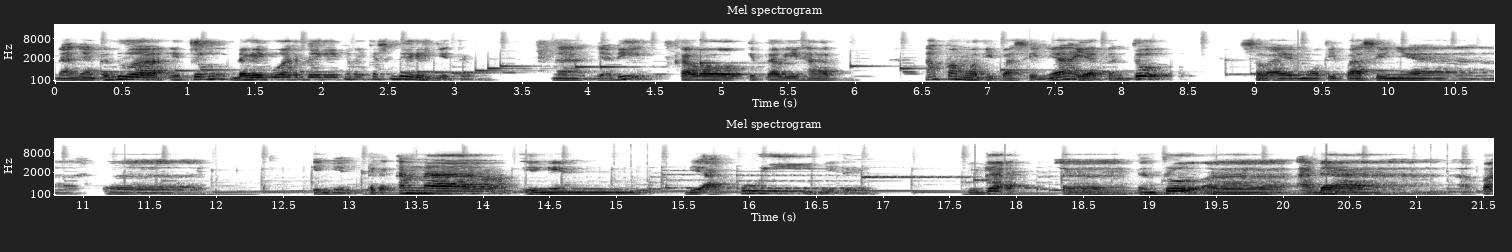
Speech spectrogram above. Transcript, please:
Dan yang kedua itu dari luar diri mereka sendiri gitu. Nah jadi kalau kita lihat apa motivasinya ya tentu selain motivasinya eh, ingin terkenal, ingin diakui gitu, juga eh, tentu eh, ada apa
